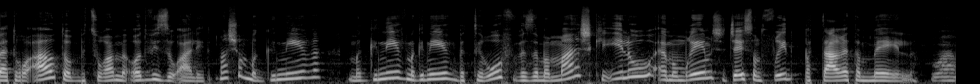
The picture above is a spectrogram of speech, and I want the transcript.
ואת רואה אותו בצורה מאוד ויזואלית. משהו מגניב, מגניב, מגניב, בטירוף, וזה ממש כאילו הם אומרים שג'ייסון פריד פתר את המייל. וואו.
